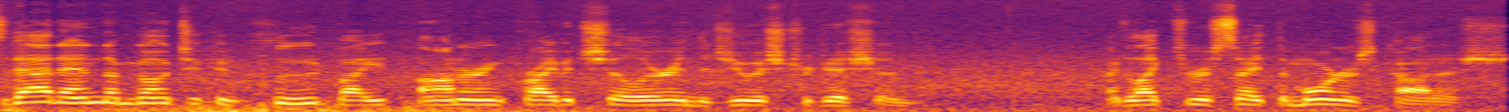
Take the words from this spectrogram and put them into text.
To that end, I'm going to conclude by honoring Private Schiller in the Jewish tradition. I'd like to recite the Mourner's Kaddish,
